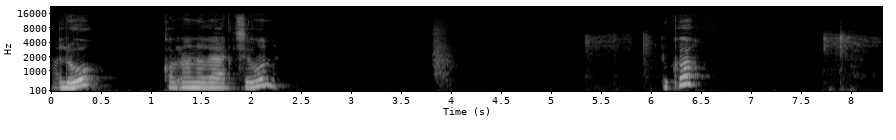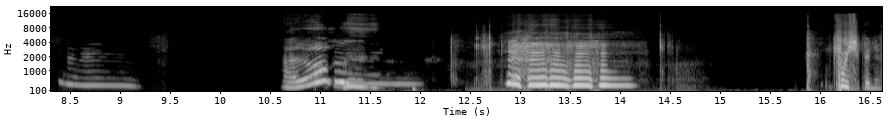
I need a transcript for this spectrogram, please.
Hallo? Kommt noch eine Reaktion? Luca? Hallo? Puh, ich bin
